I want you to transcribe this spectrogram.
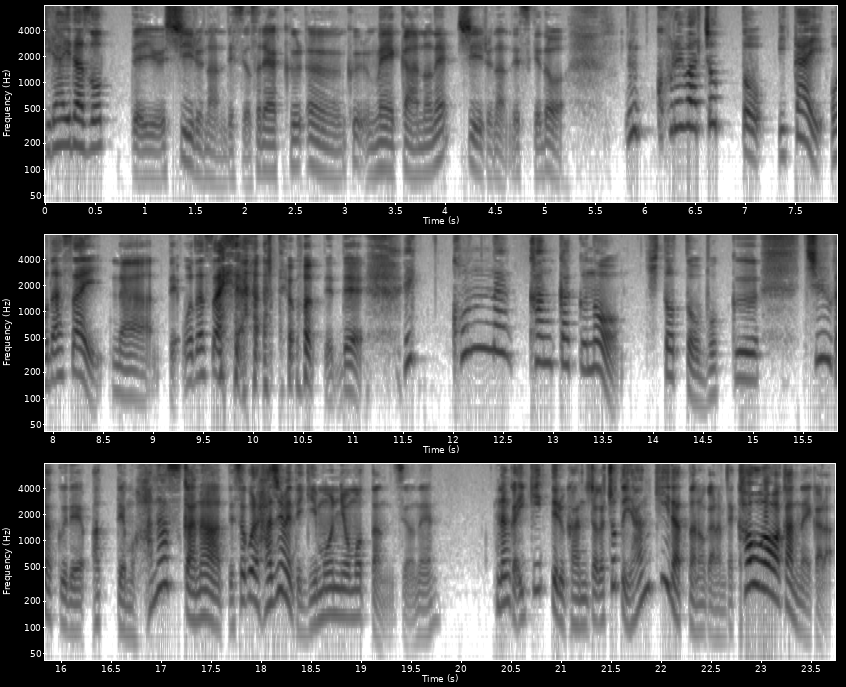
嫌いだぞっていうシールなんですよ。それはく、うん、くるメーカーのね、シールなんですけど、これはちょっと痛い、おダサいなーって、おダサいなーって思ってて、え、こんな感覚の人と僕、中学で会っても話すかなって、そこで初めて疑問に思ったんですよね。なんか生きってる感じとか、ちょっとヤンキーだったのかなみたいな。顔がわかんないから。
